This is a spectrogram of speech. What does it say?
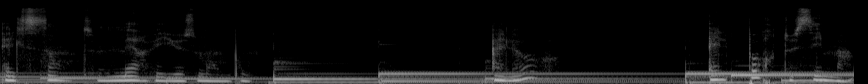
Elles sentent merveilleusement bon. Alors, elle porte ses mains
